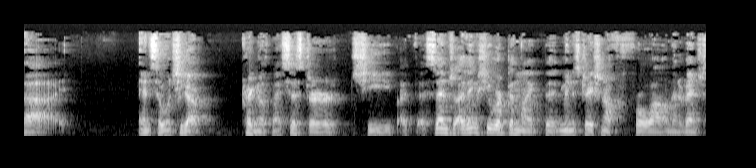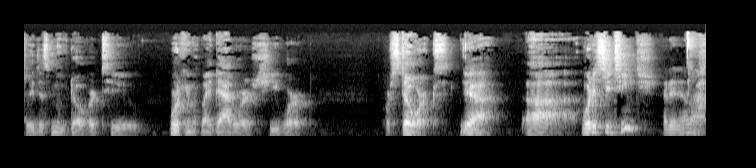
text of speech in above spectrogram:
uh, and so when she got pregnant with my sister, she essentially, I think she worked in like the administration office for a while, and then eventually just moved over to working with my dad, where she worked, or still works. Yeah. Uh, What did she teach? I didn't know that.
